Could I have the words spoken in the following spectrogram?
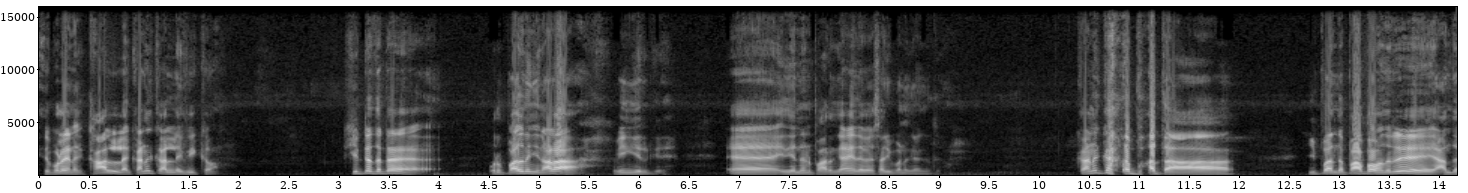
இது போல் எனக்கு காலில் கணுக்காலில் வீக்கம். கிட்டத்தட்ட ஒரு பதினஞ்சு நாளாக வீங்கி இருக்கு ஆஹ், இது என்னன்னு பாருங்கள் இதை சரி பண்ணுங்கங்குது கணுக்கால பார்த்தா இப்போ அந்த பாப்பா வந்துட்டு அந்த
